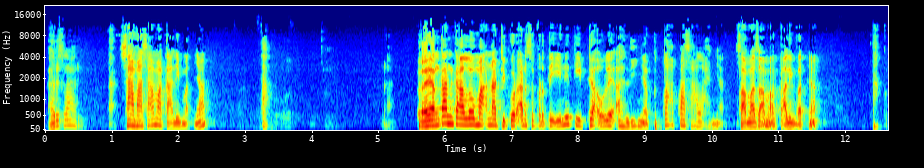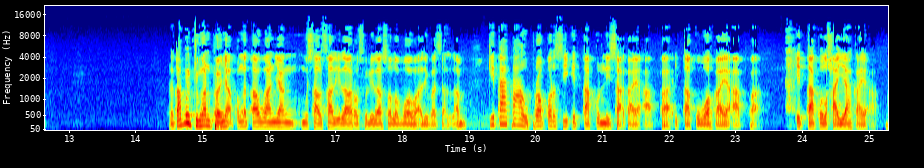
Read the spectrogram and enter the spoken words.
harus lari. Sama-sama kalimatnya takut. Nah, bayangkan kalau makna di Quran seperti ini tidak oleh ahlinya, betapa salahnya. Sama-sama kalimatnya tetapi dengan banyak pengetahuan yang musalsal ila Rasulillah Shallallahu Alaihi Wasallam, kita tahu proporsi itakun nisa kayak apa, itakuwah kayak apa, itakul hayah kayak apa.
